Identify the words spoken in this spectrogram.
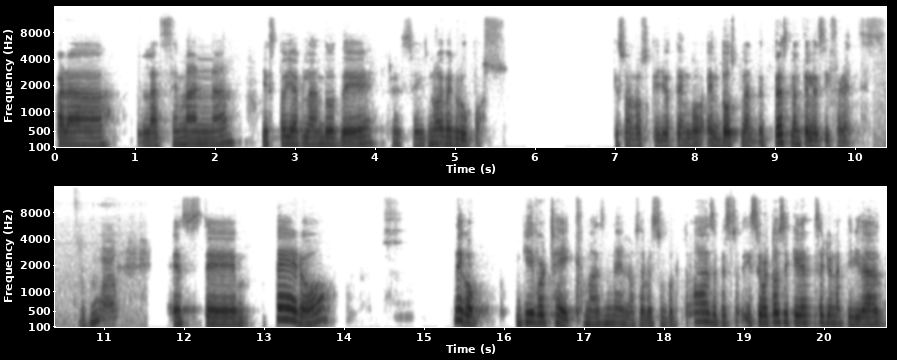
para la semana. Estoy hablando de tres, seis, nueve grupos, que son los que yo tengo en, dos en tres planteles diferentes. Wow. Este, pero, digo, give or take, más o menos, a veces un poquito más, y sobre todo si quieres hacer una actividad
